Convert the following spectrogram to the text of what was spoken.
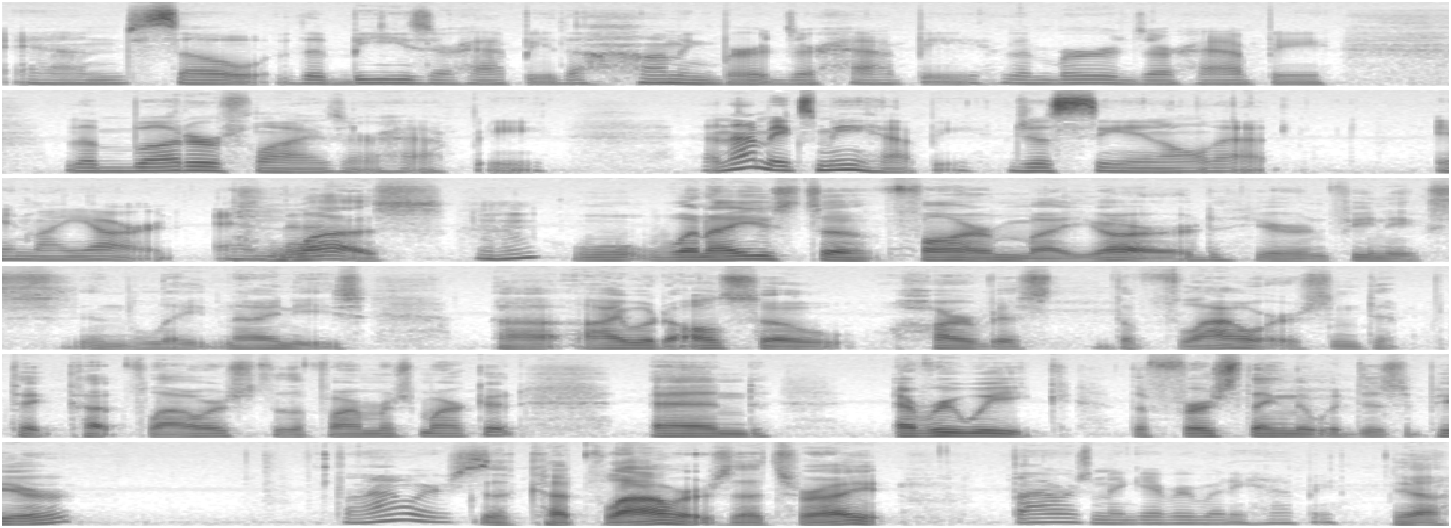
And so the bees are happy, the hummingbirds are happy, the birds are happy, the butterflies are happy. And that makes me happy just seeing all that in my yard. And that- Plus, Mm-hmm. w- when I used to farm my yard here in Phoenix in the late 90s, uh, I would also harvest the flowers and t- take cut flowers to the farmer's market. And every week, the first thing that would disappear, flowers. the cut flowers. That's right. flowers make everybody happy. Yeah.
